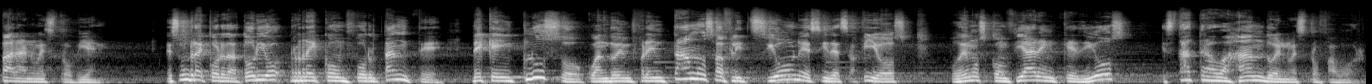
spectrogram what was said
para nuestro bien. Es un recordatorio reconfortante de que incluso cuando enfrentamos aflicciones y desafíos, podemos confiar en que Dios está trabajando en nuestro favor.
